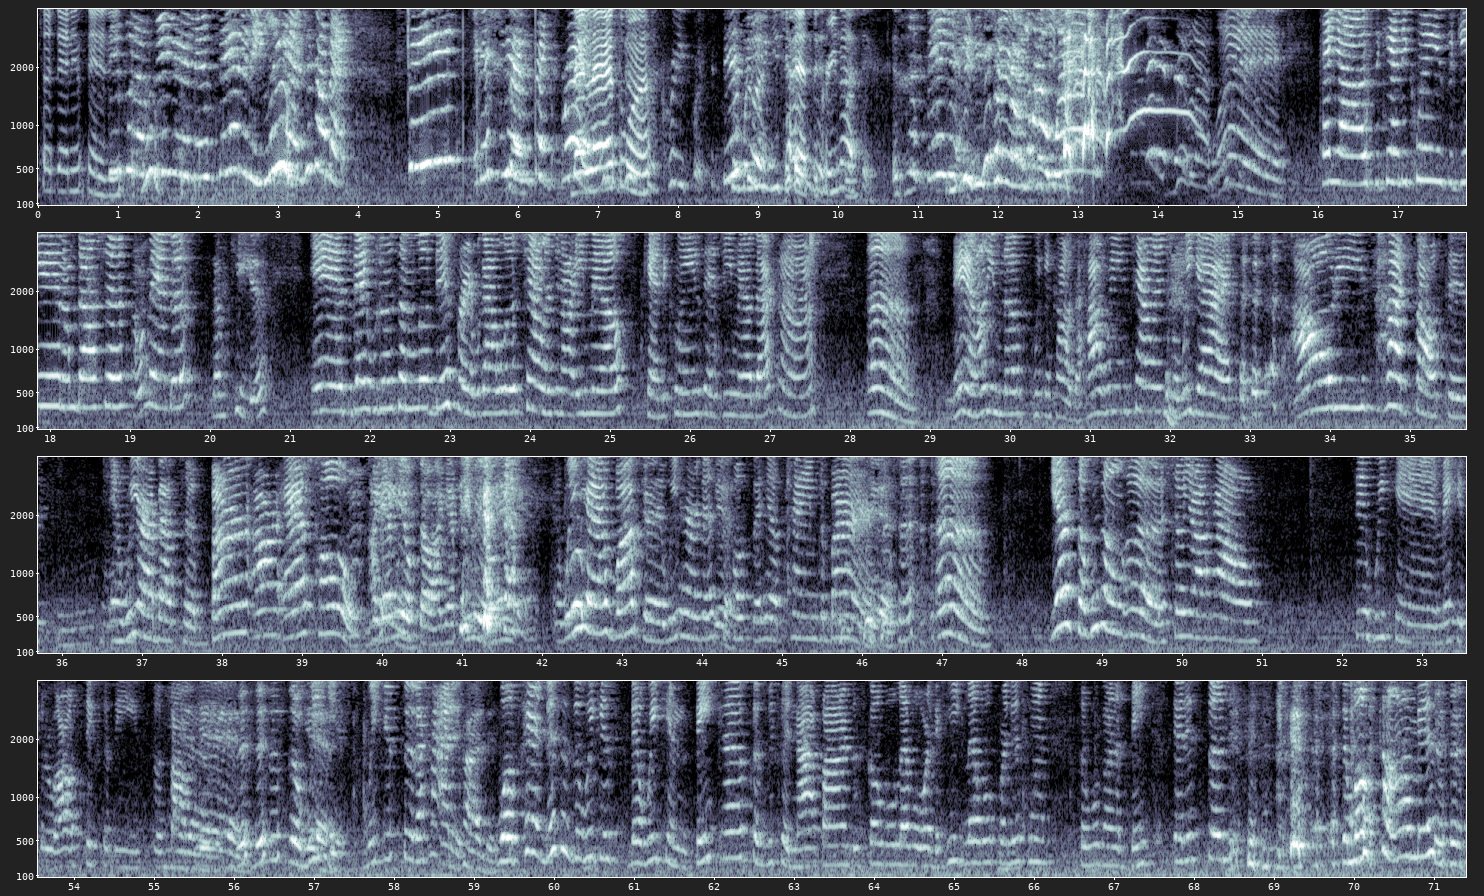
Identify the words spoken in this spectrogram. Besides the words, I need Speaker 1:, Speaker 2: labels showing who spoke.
Speaker 1: She don't touch that insanity.
Speaker 2: She put her finger in the insanity. Look at it. She's talking about, see? And then she had to take a breath.
Speaker 1: that last
Speaker 3: This
Speaker 1: one.
Speaker 3: is the creeper.
Speaker 2: This
Speaker 3: so when
Speaker 2: one-
Speaker 3: you, you
Speaker 1: She
Speaker 3: taste
Speaker 1: said
Speaker 3: it,
Speaker 1: the
Speaker 3: it's
Speaker 1: creeper.
Speaker 3: nothing. It's
Speaker 2: The finger.
Speaker 3: You see these
Speaker 2: This is
Speaker 3: turns
Speaker 2: not
Speaker 3: when
Speaker 2: one. Hey y'all, it's the Candid Queens again. I'm Dasha.
Speaker 1: I'm Amanda.
Speaker 3: I'm Kia.
Speaker 2: And today we're doing something a little different. We got a little challenge in our email, candidqueens at gmail.com. Um, man, I don't even know if we can call it the hot wing challenge, but we got all these hot sauces and we are about to burn our assholes.
Speaker 1: I got milk though. I got some milk.
Speaker 2: And we have vodka and we heard that's
Speaker 3: Yes.
Speaker 2: supposed to help tame the burn.
Speaker 3: Yeah.
Speaker 2: Um, yeah, so we're gonna uh, show y'all how. See if we can make it through all six of these sauces.
Speaker 3: Yes.
Speaker 1: This, this is the
Speaker 3: Yes.
Speaker 1: weakest. Weakest to the hottest.
Speaker 3: Hottest.
Speaker 2: Well, apparently, this is the weakest that we can think of because we could not find the Scoville level or the heat level for this one. So we're gonna think that it's the the most calmest.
